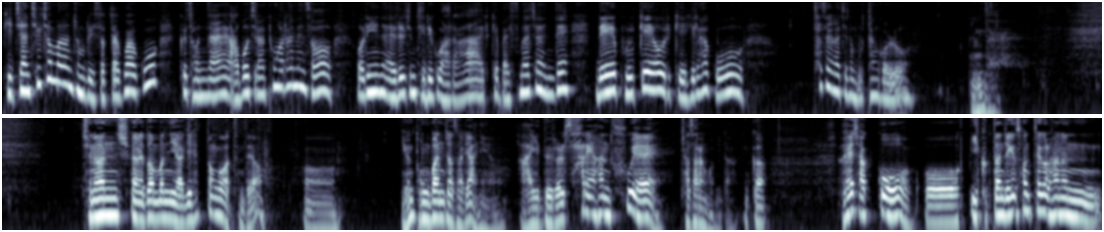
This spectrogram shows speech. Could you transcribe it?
빚이 한 7천만 원 정도 있었다고 하고 그 전날 아버지랑 통화를 하면서 어린이날 애를 좀 데리고 와라 이렇게 말씀하셨는데 네 볼게요 이렇게 얘기를 하고 찾아가지는 못한 걸로. 네. 지난 시간에도 한번 이야기했던 것 같은데요. 어, 이건 동반 자살이 아니에요. 아이들을 살해한 후에 자살한 겁니다. 그러니까 왜 자꾸 어, 이 극단적인 선택을 하는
